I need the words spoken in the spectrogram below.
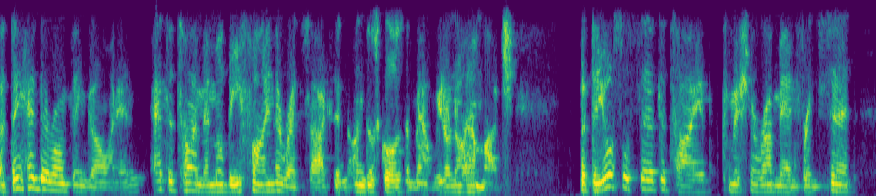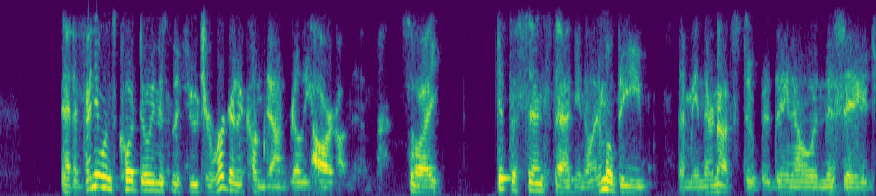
but they had their own thing going. And at the time, MLB fined the Red Sox an undisclosed amount. We don't know how much. But they also said at the time, Commissioner Rob Manfred said that if anyone's caught doing this in the future, we're going to come down really hard on them. So I get the sense that, you know, MLB, I mean, they're not stupid. They know in this age,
